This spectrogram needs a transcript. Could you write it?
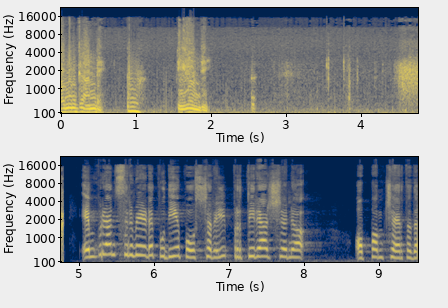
സംഭവം നിനക്ക് കാണണ്ടേ? ടി വി ഉണ്ട് എംപുരാൻ സിനിമയുടെ പുതിയ പോസ്റ്ററിൽ പൃഥ്വിരാജിന് ഒപ്പം ചേർത്തത്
